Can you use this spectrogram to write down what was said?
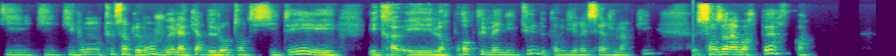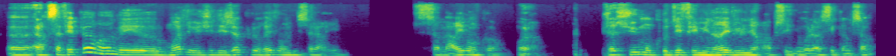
qui, vont tout simplement jouer la carte de l'authenticité et, leur propre humanitude, comme dirait Serge Marquis, sans en avoir peur. Quoi. Euh, alors ça fait peur, hein, mais euh, moi j'ai déjà pleuré devant mes salariés. Ça m'arrive encore. Voilà. J'assume mon côté féminin et vulnérable. C'est voilà, comme ça.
